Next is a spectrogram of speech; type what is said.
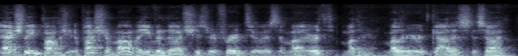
actually Pachamama, even though she's referred to as the Earth Mother, Mother Earth Goddess, and so on,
